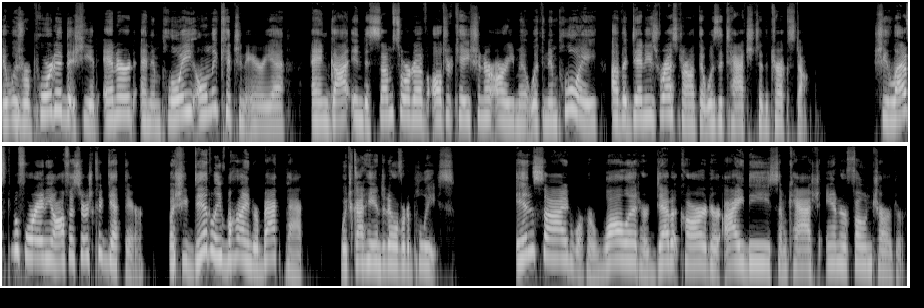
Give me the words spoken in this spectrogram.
It was reported that she had entered an employee only kitchen area and got into some sort of altercation or argument with an employee of a Denny's restaurant that was attached to the truck stop. She left before any officers could get there, but she did leave behind her backpack, which got handed over to police. Inside were her wallet, her debit card, her ID, some cash, and her phone charger.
